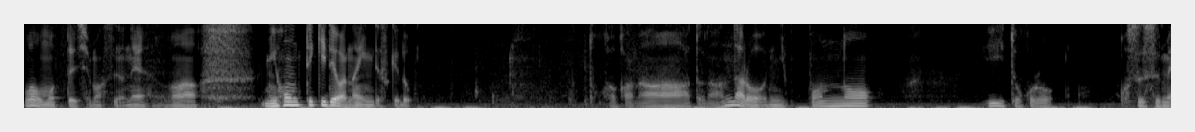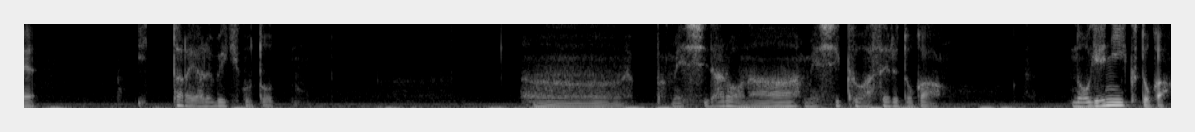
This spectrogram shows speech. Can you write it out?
は思ったりしますよね。まあ日本的ではないんですけど。とかかな。あとなんだろう日本のいいところおすすめ行ったらやるべきこと。うーんやっぱ飯だろうな。飯食わせるとか野毛に行くとか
